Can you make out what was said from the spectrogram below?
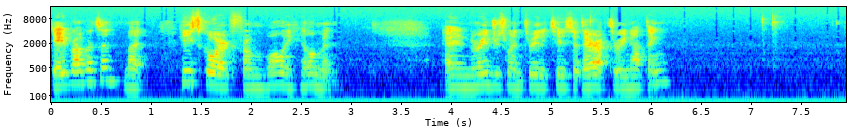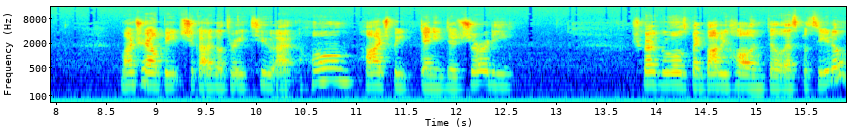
Dave Robinson? But he scored from Wally Hillman. And the Rangers win 3 2, so they're up 3 nothing. Montreal beat Chicago 3-2 at home. Hodge beat Denny DeJordy. Chicago goals by Bobby Hull and Phil Esposito.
